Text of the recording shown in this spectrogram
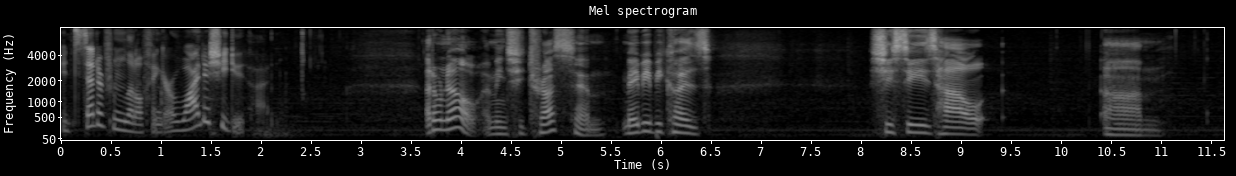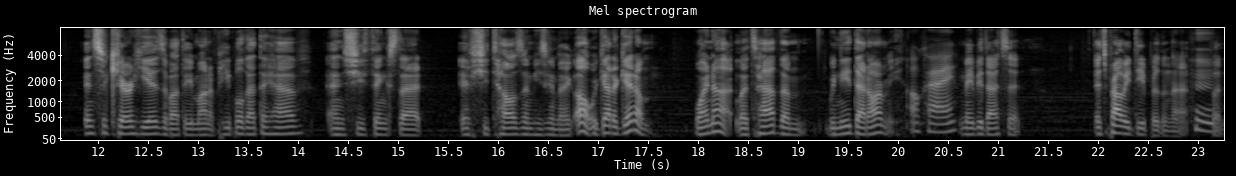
instead of from Littlefinger. Why does she do that? I don't know. I mean, she trusts him. Maybe because she sees how um, insecure he is about the amount of people that they have, and she thinks that if she tells him, he's gonna be like, "Oh, we got to get them. Why not? Let's have them. We need that army." Okay. Maybe that's it. It's probably deeper than that, but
